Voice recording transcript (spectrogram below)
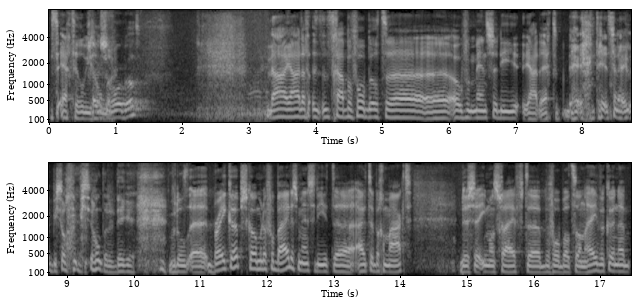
het is echt heel Geef eens een bijzonder. voorbeeld. Nou ja, dat- het gaat bijvoorbeeld eh, over mensen die... Ja, echt, dit zijn hele bijzondere, bijzondere dingen. Ik bedoel, break-ups komen er voorbij. Dus mensen die het uit hebben gemaakt. Dus eh, iemand schrijft eh, bijvoorbeeld van... hey, we kunnen,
